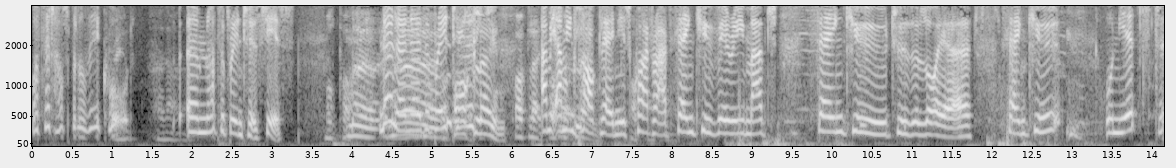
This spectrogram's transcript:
what's that hospital there called? Um, not the Brenthurst, yes. No, No, no, no, the Brent Park Lane. Park Lane. I mean, I mean, Park Park Lane is quite right. Thank you very much. Thank you to the lawyer. Thank you. Und jetzt,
